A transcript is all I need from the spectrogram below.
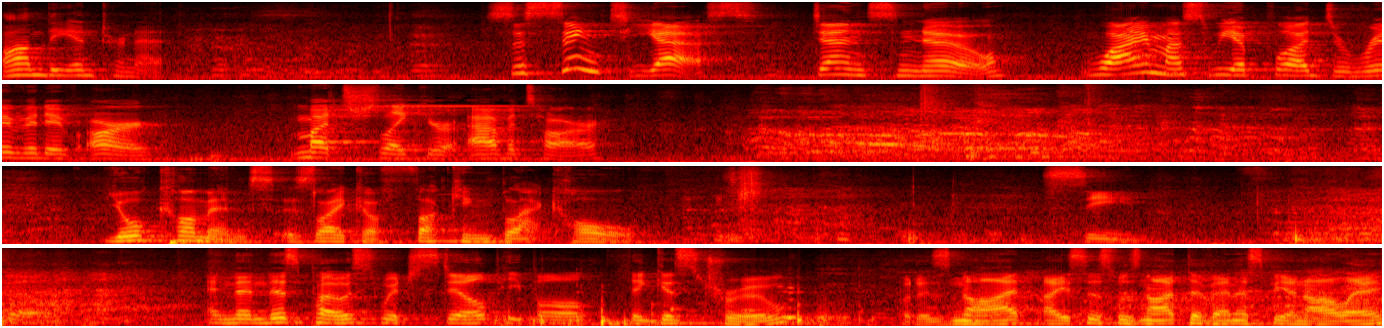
on the internet. Succinct, yes. Dense, no. Why must we applaud derivative art, much like your avatar? Your comment is like a fucking black hole. Scene. And then this post, which still people think is true, but is not. ISIS was not the Venice Biennale.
